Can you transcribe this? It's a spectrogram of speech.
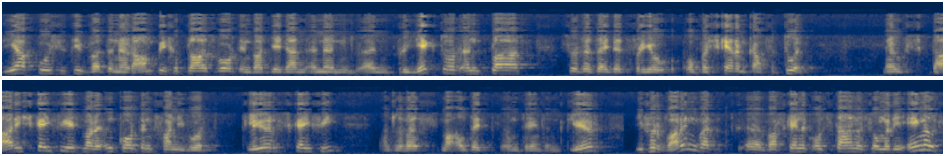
diapositief wat in 'n rampie geplaas word en wat jy dan in 'n 'n projektor inplaas sodat hy dit vir jou op 'n skerm kan vertoon. Nou daardie skyfie is maar 'n inkorting van die woord kleurskyfie want hulle was maar altyd omtrent in kleur. Die verwarring wat uh, waarskynlik ontstaan is omdat die Engels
